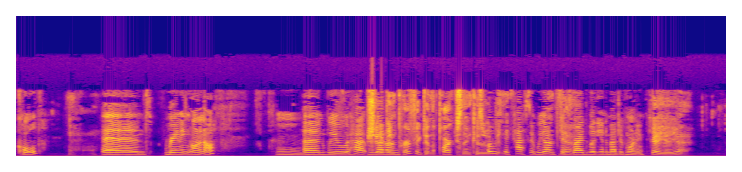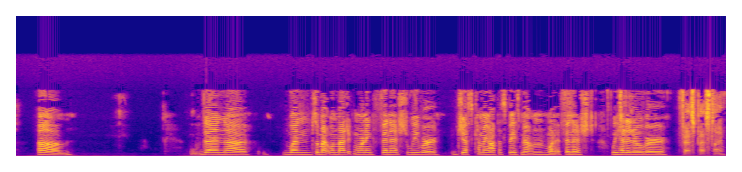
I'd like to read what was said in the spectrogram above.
cold Mhm. and raining on and off. Mm. And we had we Should got have been on. perfect in the parks then, because it oh, would it was been. fantastic. We got on six Yeah. rides by the end of Magic Morning. Yeah, yeah, yeah. Um. Then uh, when so when Magic Morning finished, we were just coming off of Space Mountain when it finished. We headed over Fast pass time.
